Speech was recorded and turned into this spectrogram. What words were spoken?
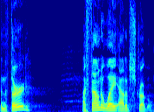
And the third, I found a way out of struggle.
